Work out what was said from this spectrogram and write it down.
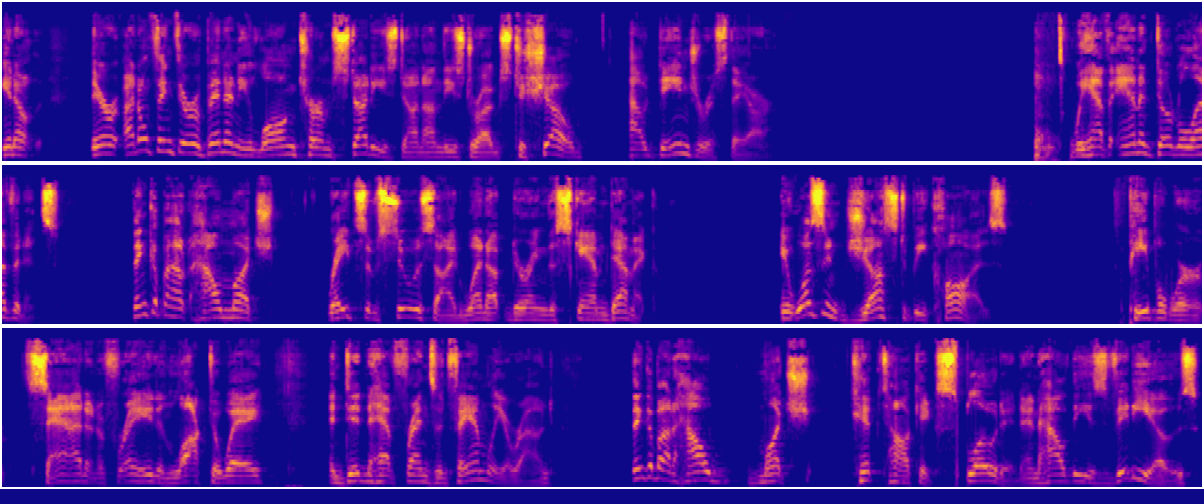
you know, there, I don't think there have been any long term studies done on these drugs to show how dangerous they are. We have anecdotal evidence. Think about how much rates of suicide went up during the scamdemic. It wasn't just because people were sad and afraid and locked away and didn't have friends and family around. Think about how much TikTok exploded and how these videos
